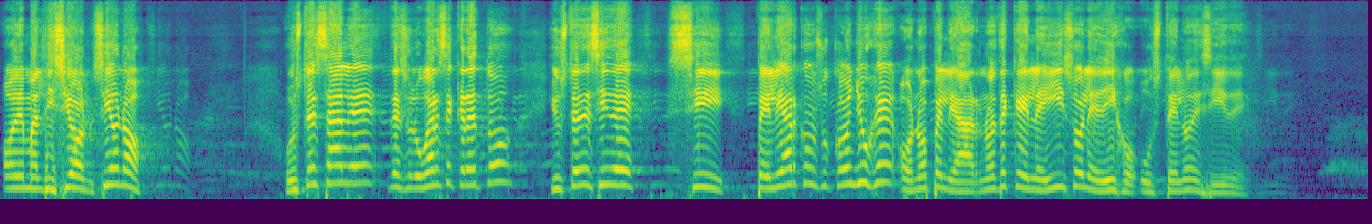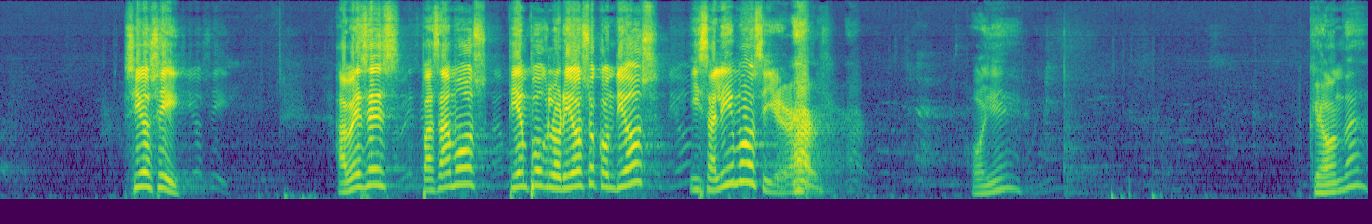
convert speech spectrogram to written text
o de maldición, ¿sí o no? Usted sale de su lugar secreto y usted decide si pelear con su cónyuge o no pelear. No es de que le hizo o le dijo, usted lo decide. ¿Sí o sí? A veces pasamos tiempo glorioso con Dios y salimos y... Oye, ¿qué onda?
